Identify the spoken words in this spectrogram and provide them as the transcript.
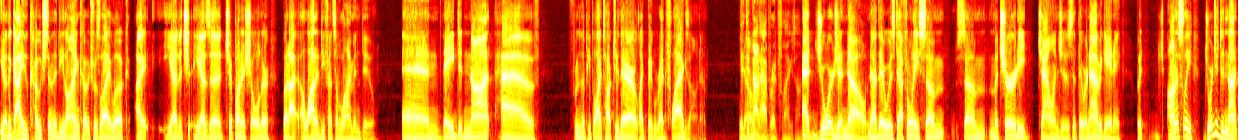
you know, the guy who coached him, the D line coach, was like, "Look, I he had a ch- he has a chip on his shoulder, but I, a lot of defensive linemen do, and they did not have from the people I talked to there like big red flags on him. they did not have red flags on. it. At Georgia, no. Now there was definitely some some maturity challenges that they were navigating, but honestly, Georgia did not.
